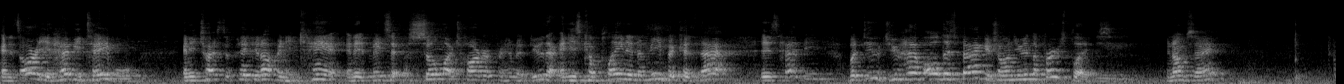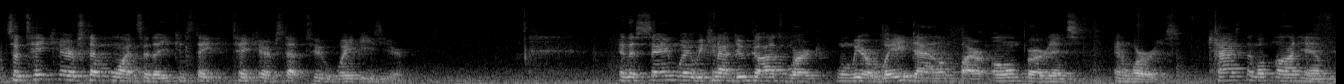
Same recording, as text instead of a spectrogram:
and it's already a heavy table, and he tries to pick it up and he can't, and it makes it so much harder for him to do that. And he's complaining to me because that is heavy. But dude, you have all this baggage on you in the first place. You know what I'm saying? So take care of step one so that you can stay, take care of step two way easier. In the same way, we cannot do God's work when we are weighed down by our own burdens and worries. Cast them upon Him.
